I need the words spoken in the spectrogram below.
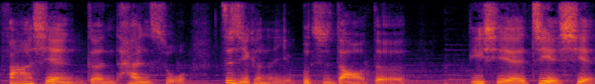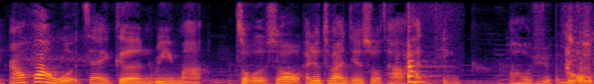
发现跟探索自己可能也不知道的一些界限。然后换我在跟 Rima 走的时候，他就突然间说他喊停，然后我就觉得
